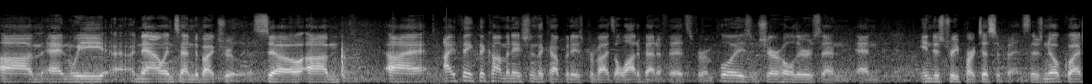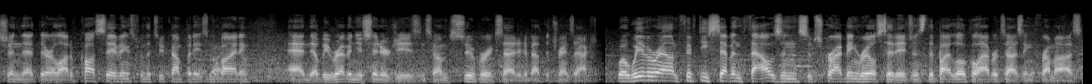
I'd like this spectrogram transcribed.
Um, and we now intend to buy Trulia. So um, Uh, I think the combination of the companies provides a lot of benefits for employees and shareholders and, and industry participants. There's no question that there are a lot of cost savings from the two companies combining, and there'll be revenue synergies, and so I'm super excited about the transaction. Well, we have around 57,000 subscribing real estate agents that buy local advertising from us.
